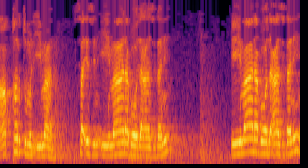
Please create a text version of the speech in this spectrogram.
a'aqqartum iimaana sa isin iimaana booda aansitanii iimaana booda aansitanii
